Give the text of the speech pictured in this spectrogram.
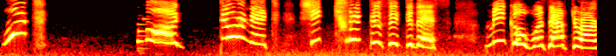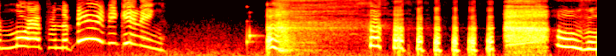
What? Aw, darn it! She tricked us into this! Miko was after our Mora from the very beginning! Oh, the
